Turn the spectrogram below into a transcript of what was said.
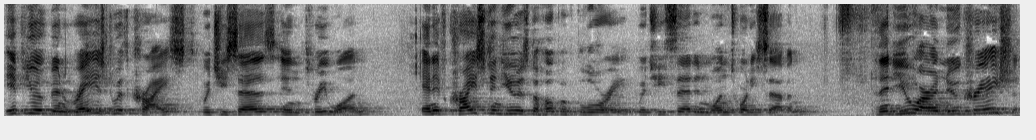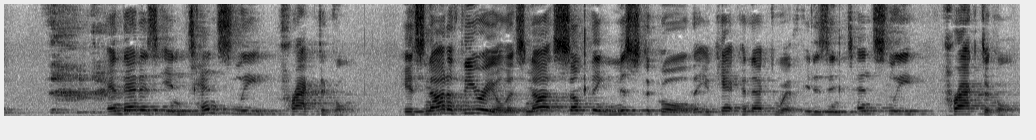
If you have been raised with Christ, which he says in 3:1, and if Christ in you is the hope of glory, which he said in 127, then you are a new creation. And that is intensely practical. It's not ethereal. It's not something mystical that you can't connect with. It is intensely practical.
